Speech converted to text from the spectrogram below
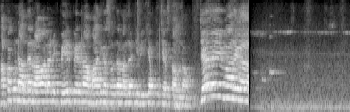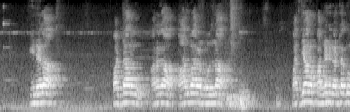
తప్పకుండా అందరు రావాలని పేరు పేరున మాదిగ సోదరులందరికీ విజ్ఞప్తి చేస్తా ఉన్నాం. జై మాదిగా! ఈ నెల పద్నాలుగు అనగా ఆదివారం రోజున మధ్యాహ్నం పన్నెండు గంటలకు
